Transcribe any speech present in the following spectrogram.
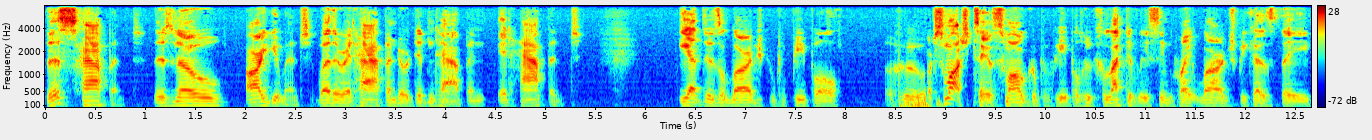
This happened. There's no argument whether it happened or didn't happen. It happened. Yet there's a large group of people who, or small, I should say, a small group of people who collectively seem quite large because they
